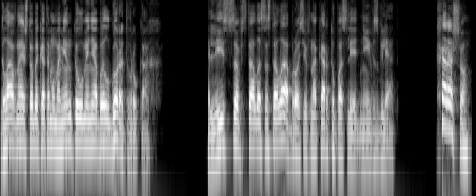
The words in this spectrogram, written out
Главное, чтобы к этому моменту у меня был город в руках. Лисса встала со стола, бросив на карту последний взгляд. «Хорошо.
